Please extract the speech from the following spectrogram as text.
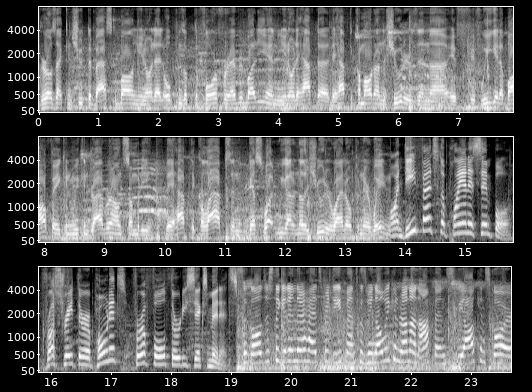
girls that can shoot the basketball, you know, that opens up the floor for everybody, and you know they have to they have to come out on the shooters. And uh, if if we get a ball fake and we can drive around somebody, they have to collapse. And guess what? We got another shooter wide open there waiting. On defense, the plan is simple: frustrate their opponents for a full 36 minutes. It's the goal just to get in their heads for defense because we know we can run on offense. We all can score.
